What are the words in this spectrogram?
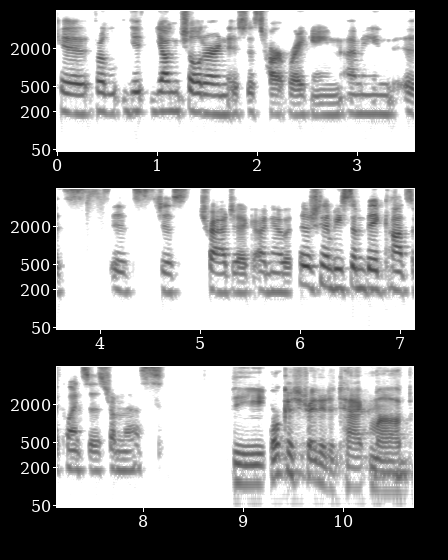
kid for young children is just heartbreaking. I mean, it's it's just tragic. I know there's going to be some big consequences from this. The orchestrated attack mob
